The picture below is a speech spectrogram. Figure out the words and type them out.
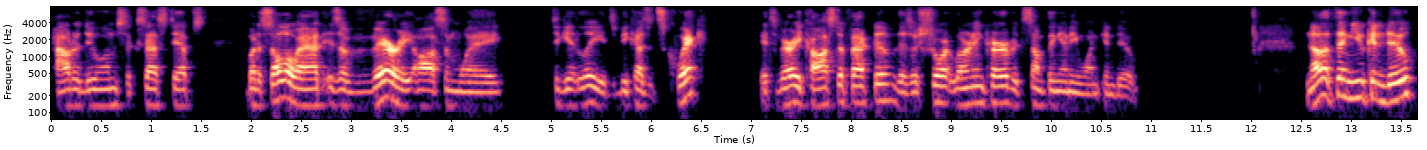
how to do them, success tips. But a solo ad is a very awesome way to get leads because it's quick, it's very cost effective, there's a short learning curve, it's something anyone can do. Another thing you can do,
